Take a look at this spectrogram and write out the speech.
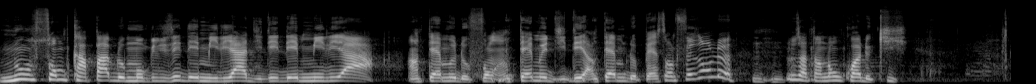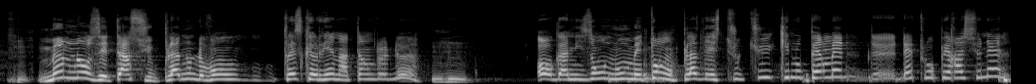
Nous sommes capables de mobiliser des milliards d'idées, des milliards en termes de fonds, en termes d'idées, en termes de personnes. Faisons-le. Nous attendons quoi de qui? Même nos États sur place, nous ne devons presque rien attendre d'eux. Organisons-nous, mettons en place des structures qui nous permettent d'être opérationnels.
